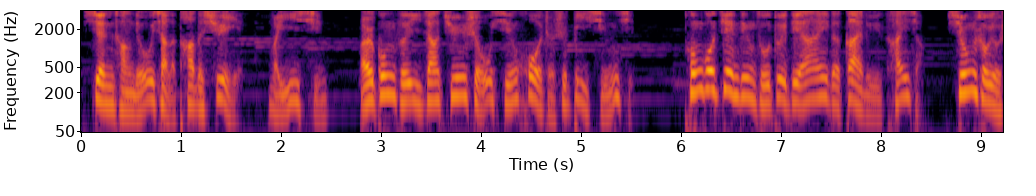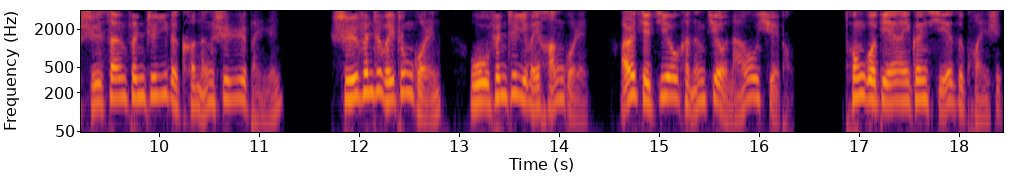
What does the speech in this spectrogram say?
现场留下了他的血液为型。而宫泽一家均是 O 型或者是 B 型血。通过鉴定组对 DNA 的概率猜想，凶手有十三分之一的可能是日本人，十分之为中国人，五分之一为韩国人。而且极有可能具有南欧血统。通过 DNA 跟鞋子款式，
